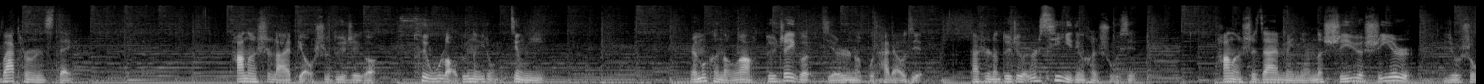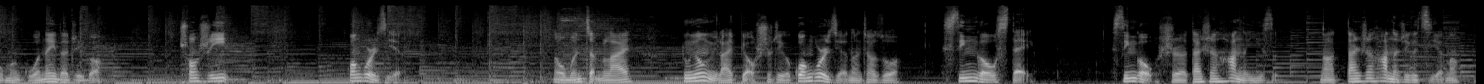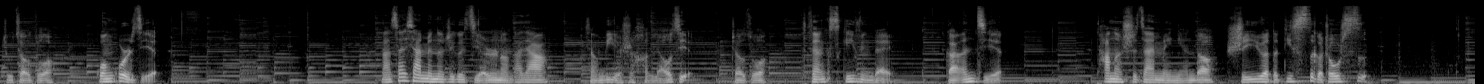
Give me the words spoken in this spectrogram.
（Veterans Day）。它呢是来表示对这个退伍老兵的一种敬意。人们可能啊对这个节日呢不太了解，但是呢对这个日期一定很熟悉。它呢是在每年的十一月十一日，也就是我们国内的这个。双十一，光棍节。那我们怎么来用英语来表示这个光棍节呢？叫做 Singles Day。Single 是单身汉的意思。那单身汉的这个节呢，就叫做光棍节。那再下面的这个节日呢，大家想必也是很了解，叫做 Thanksgiving Day，感恩节。它呢是在每年的十一月的第四个周四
